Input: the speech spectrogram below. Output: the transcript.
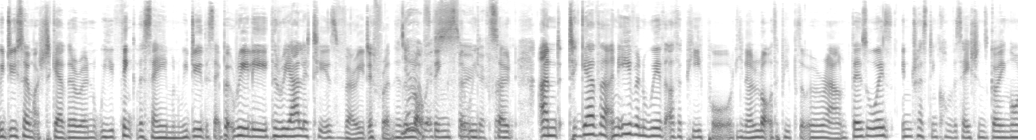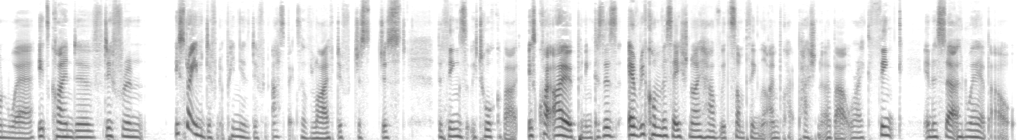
we do so much together and we think the same and we do the same. But really, the reality is very different. There's a lot of things so that we, different. so, and together and even with other people, you know, a lot of the people that we're around, there's always interesting conversations going on where it's kind of different it's not even different opinions different aspects of life different just just the things that we talk about it's quite eye-opening because there's every conversation i have with something that i'm quite passionate about where i think in a certain way about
